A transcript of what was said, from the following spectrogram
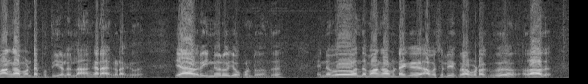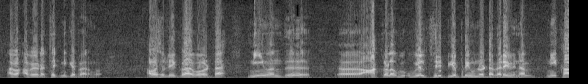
மாங்காய் மண்டை புத்திகள் எல்லாம் கணா கிடக்குது யா அவர் இன்னொரு ஜோக் கொண்டு வந்து என்னவோ அந்த மாங்காய் மண்டைக்கு அவ சொல்லியிருக்கிறா கிடக்குது அதாவது அவ அவையோட டெக்னிக்கை பாருங்க அவ சொல்லியிருக்கிறா அவட்ட நீ வந்து அஹ், ஆக்களை உயல் திருப்பி எப்படி உன்னோட விரைவினம்? நீ கா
